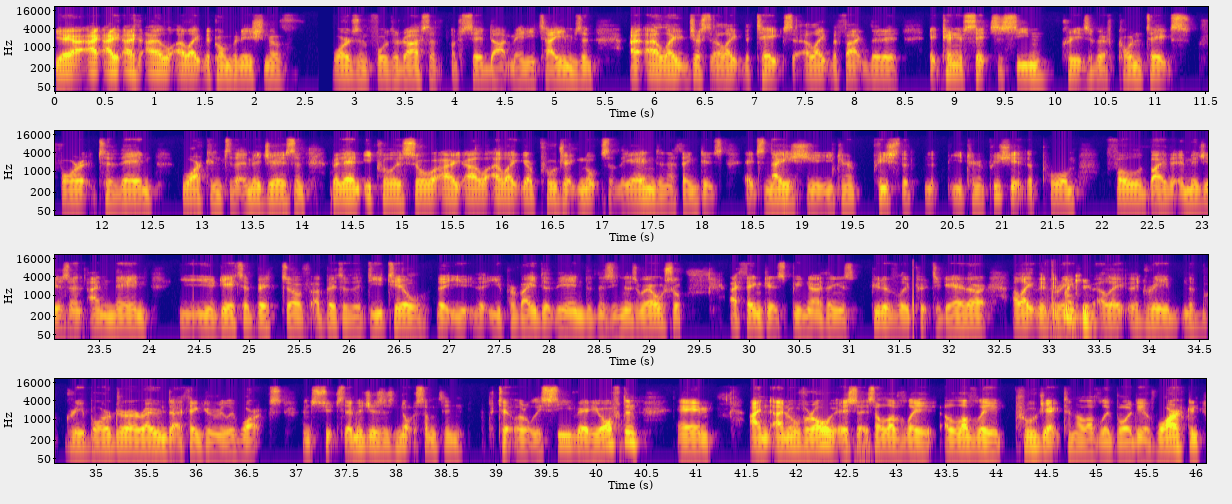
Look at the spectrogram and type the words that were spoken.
yeah, I, I I I like the combination of words and photographs. I've, I've said that many times, and I, I, like just I like the text. I like the fact that it it kind of sets a scene, creates a bit of context for it to then work into the images, and but then equally so, I I, I like your project notes at the end, and I think it's it's nice. You you can appreciate the you can appreciate the poem followed by the images, and and then you get a bit of a bit of the detail that you that you provide at the end of the zine as well. So I think it's been I think it's beautifully put together. I like the gray I like the gray the gray border around it. I think it really works and suits the images. Is not something particularly see very often. Um, and and overall, it's, it's a lovely a lovely project and a lovely body of work. And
